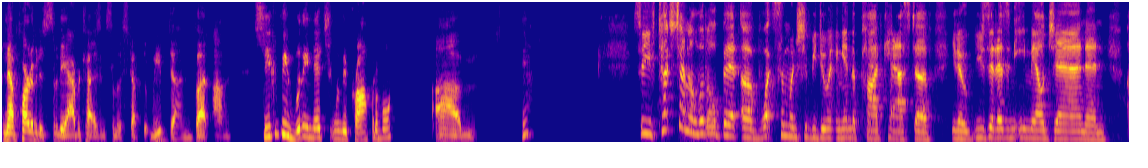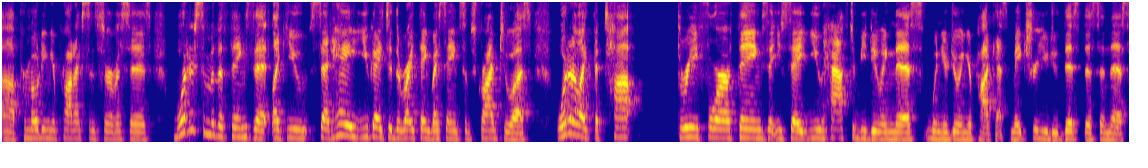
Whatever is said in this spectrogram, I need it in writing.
now part of it is some of the advertising, some of the stuff that we've done, but um, so you can be really niche and really profitable. Um, so you've touched on a little bit of what someone should be doing in the podcast of, you know, use it as an email gen and uh, promoting your products and services. What are some of the things that, like you said, hey, you guys did the right thing by saying subscribe to us. What are like the top three, four things that you say you have to be doing this when you're doing your podcast? Make sure you do this, this, and this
